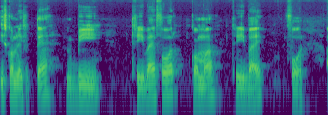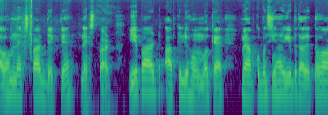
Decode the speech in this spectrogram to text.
इसको हम लिख सकते हैं B three by four comma three by four अब हम नेक्स्ट पार्ट देखते हैं नेक्स्ट पार्ट ये पार्ट आपके लिए होमवर्क है. मैं आपको बस यहाँ ये बता देता हूँ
